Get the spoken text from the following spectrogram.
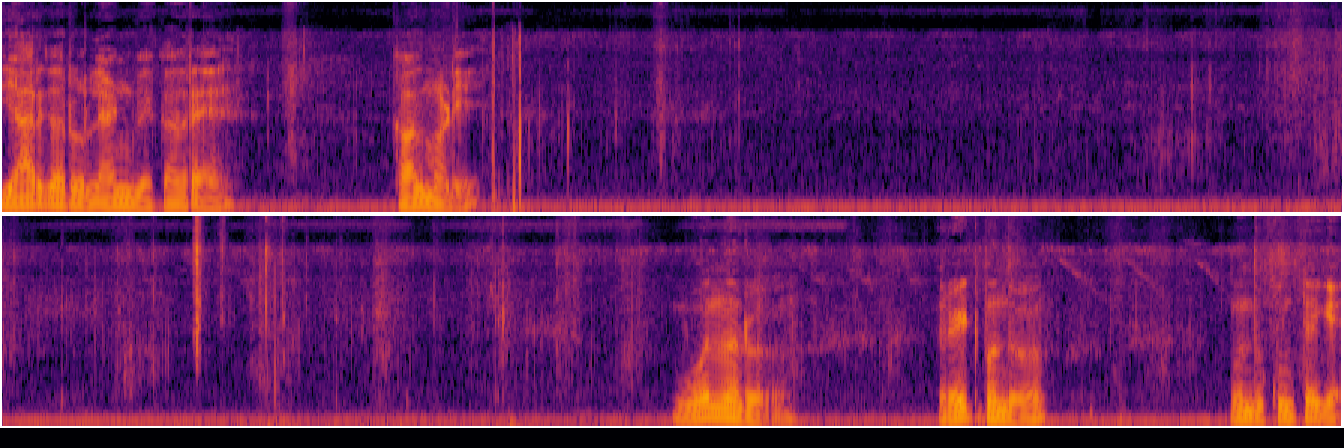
ಯಾರಿಗಾರು ಲ್ಯಾಂಡ್ ಬೇಕಾದರೆ ಕಾಲ್ ಮಾಡಿ. ಓನರು ರೇಟ್ ಬಂದು ಒಂದು ಕುಂಟೆಗೆ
